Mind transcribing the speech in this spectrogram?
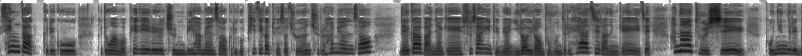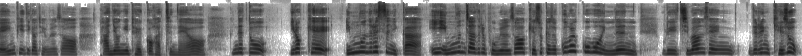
생각 그리고 그동안 뭐 PD를 준비하면서 그리고 PD가 돼서 조연출을 하면서 내가 만약에 수장이 되면 이러이러한 부분들을 해야지라는 게 이제 하나 둘씩 본인들이 메인 PD가 되면서 반영이 될 것 같은데요. 근데 또 이렇게 입문을 했으니까 이 입문자들을 보면서 계속해서 꿈을 꾸고 있는 우리 지망생들은 계속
